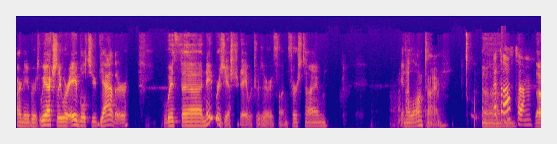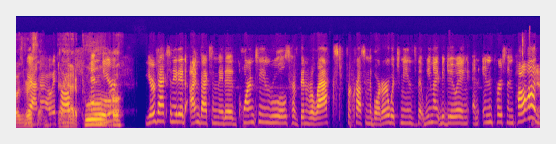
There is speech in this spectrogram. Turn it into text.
our neighbors. We actually were able to gather with uh, neighbors yesterday, which was very fun. First time in a long time. That's Um, awesome. That was very Yeah, fun. no, it's They all- had a pool. You're- vaccinated. I'm vaccinated. Quarantine rules have been relaxed for crossing the border, which means that we might be doing an in-person pod Yes,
